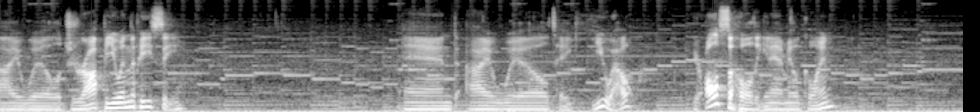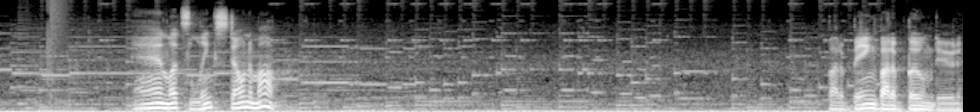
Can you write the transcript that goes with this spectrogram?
I will drop you in the PC. And I will take you out. You're also holding an amulet coin. And let's link stone him up. Bada bing, bada boom, dude.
